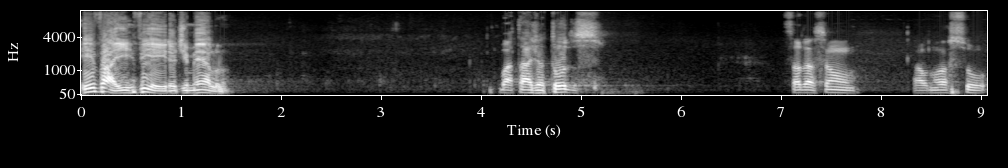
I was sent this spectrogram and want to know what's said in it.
Evair Vieira de Melo. Boa tarde a todos. Saudação ao nosso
